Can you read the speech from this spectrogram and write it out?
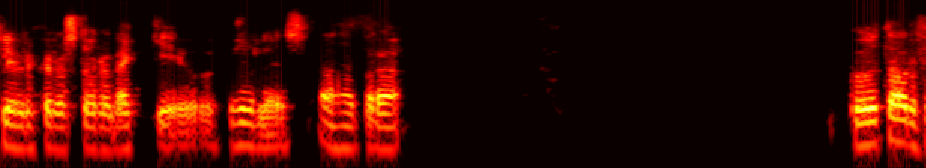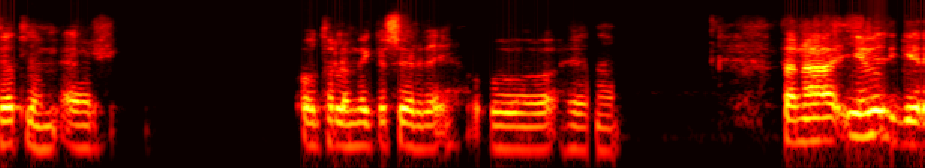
klifur ykkur á stóra veggi og eitthvað svolítið að það bara góðu dagur og fjallum er ótrúlega mikið sörði og hérna þannig að ég veit ekki,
